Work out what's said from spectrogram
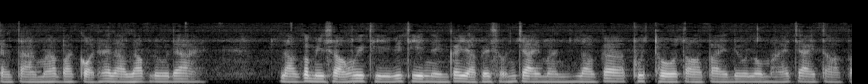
ต่างๆ มาปรากฏให้เรารับรู้ได้ เราก็มีสองวิธีวิธีหนึ่งก็อย่าไปสนใจมัน เราก็พุโทโธต่อไปดูลมหายใจต่อไป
